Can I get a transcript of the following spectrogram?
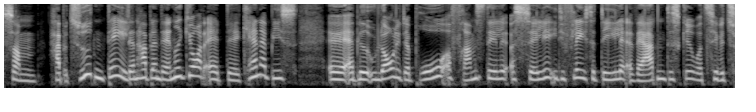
som har betydet en del. Den har blandt andet gjort, at øh, cannabis øh, er blevet ulovligt at bruge og fremstille og sælge i de fleste dele af verden, det skriver TV2.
